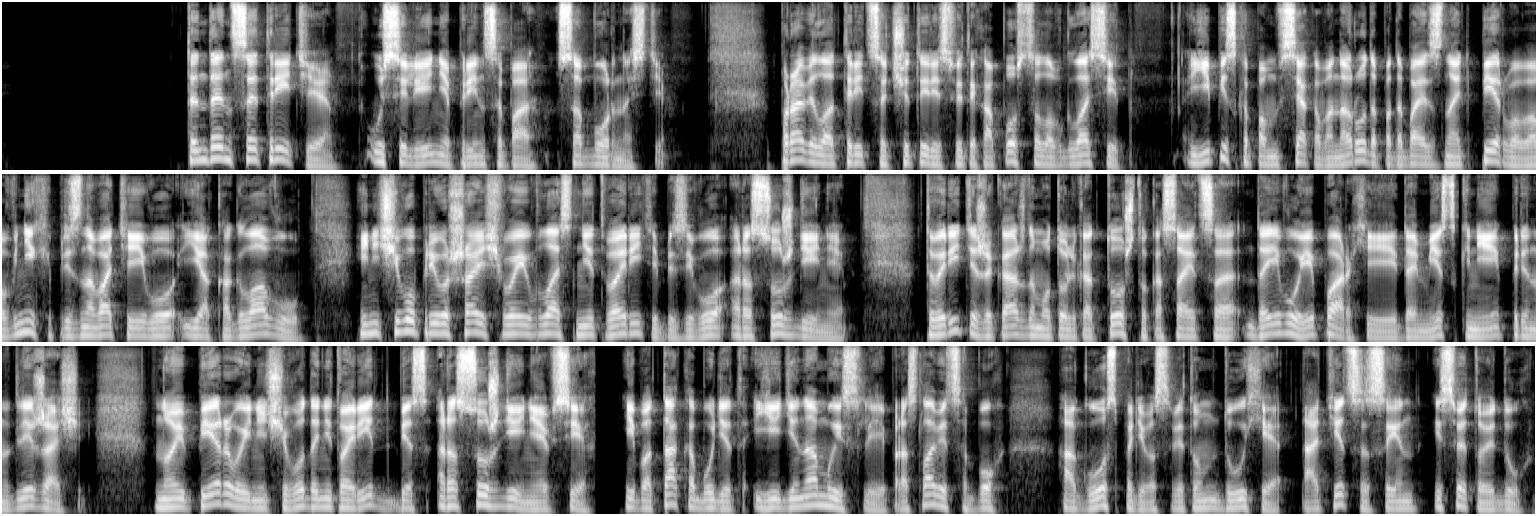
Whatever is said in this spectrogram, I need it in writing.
Тенденция третья – усиление принципа соборности. Правило 34 святых апостолов гласит – Епископам всякого народа подобает знать первого в них и признавать его яко главу, и ничего превышающего их власть не творите без его рассуждения. Творите же каждому только то, что касается до его епархии и до мест к ней принадлежащей. Но и первый ничего да не творит без рассуждения всех, ибо так будет единомыслие, прославится Бог о Господе во Святом Духе, Отец и Сын и Святой Дух.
